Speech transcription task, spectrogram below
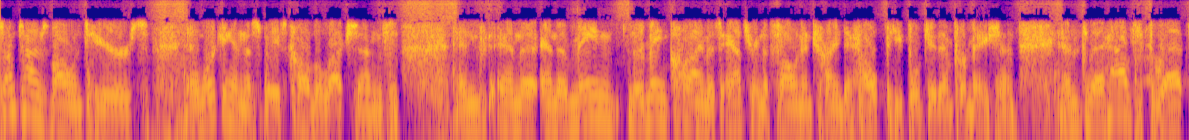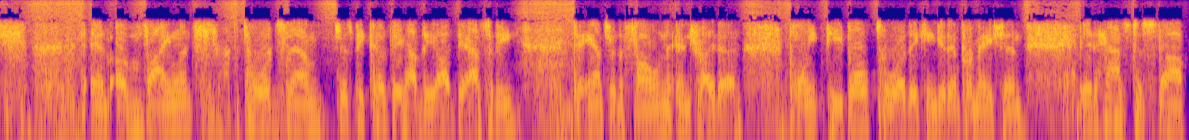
sometimes volunteers, and working in the space called elections. And and the and their main their main crime is answering the phone and trying to help people get information. And to have threats and of violence towards them just because they have the audacity to answer the phone and try to point people to where they can get information. It has to stop.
